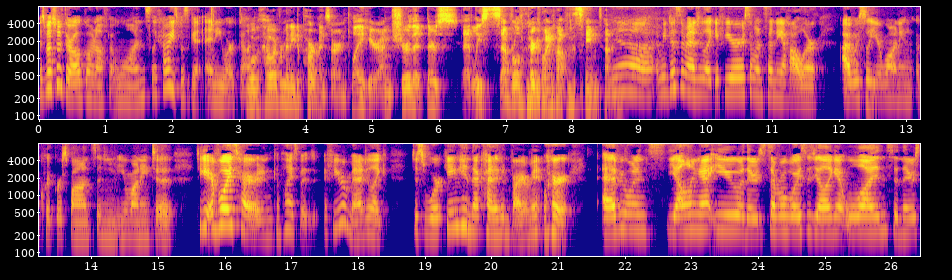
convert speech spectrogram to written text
Especially if they're all going off at once. Like, how are you supposed to get any work done? Well, with however many departments are in play here, I'm sure that there's at least several that are going off at the same time. Yeah, I mean, just imagine like if you're someone sending a howler, obviously you're wanting a quick response and you're wanting to to get your voice heard and complaints. But if you imagine like just working in that kind of environment where everyone's yelling at you and there's several voices yelling at once and there's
